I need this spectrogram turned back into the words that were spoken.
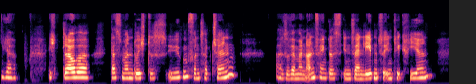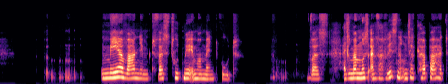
Ja, ich glaube, dass man durch das Üben von Zapchen, also wenn man anfängt, das in sein Leben zu integrieren, mehr wahrnimmt, was tut mir im Moment gut. Was, also man muss einfach wissen, unser Körper hat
